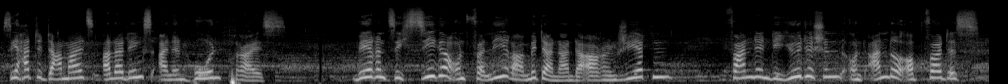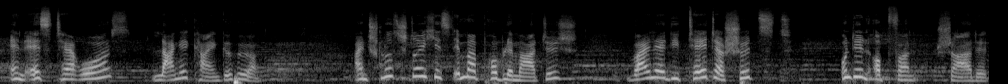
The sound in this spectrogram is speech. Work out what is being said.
Sie hatte damals allerdings einen hohen Preis. Während sich Sieger und Verlierer miteinander arrangierten, fanden die jüdischen und andere Opfer des NS-Terrors lange kein Gehör. Ein Schlussstrich ist immer problematisch, weil er die Täter schützt und den Opfern schadet.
